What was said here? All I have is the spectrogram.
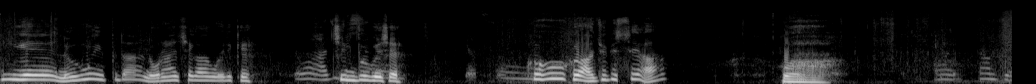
이게 너무 이쁘다. 노란색하고 이렇게 진 붉은색. 비싸. 어, 그거 아주 비싸야. 와, 아, 다음 주에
